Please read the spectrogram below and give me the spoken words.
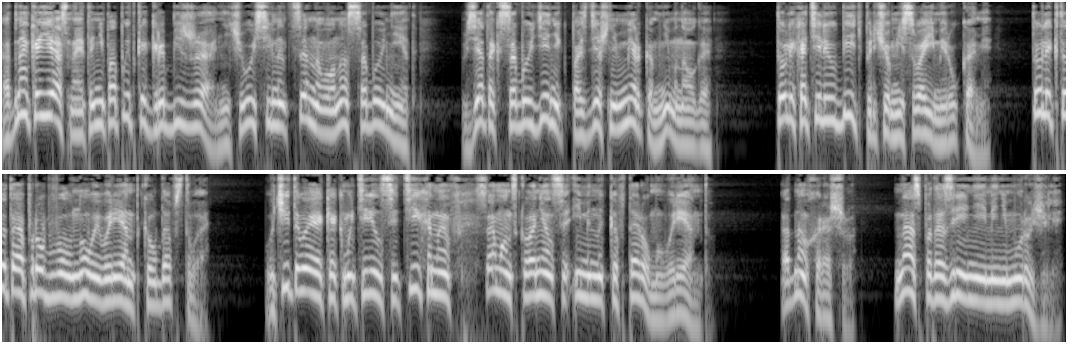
Однако ясно, это не попытка грабежа. Ничего сильно ценного у нас с собой нет. Взяток с собой денег по здешним меркам немного. То ли хотели убить, причем не своими руками, то ли кто-то опробовал новый вариант колдовства. Учитывая, как матерился Тихонов, сам он склонялся именно ко второму варианту. Одно хорошо — нас подозрениями не мурыжили.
